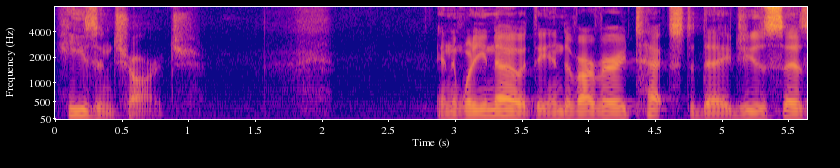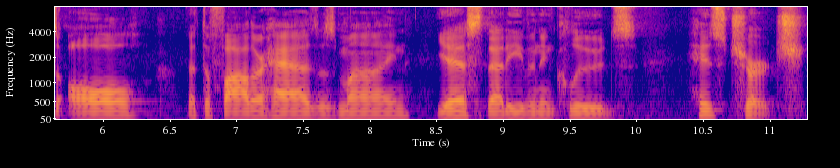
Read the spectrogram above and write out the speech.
He's in charge. And what do you know? At the end of our very text today, Jesus says, All that the Father has is mine. Yes, that even includes his church.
